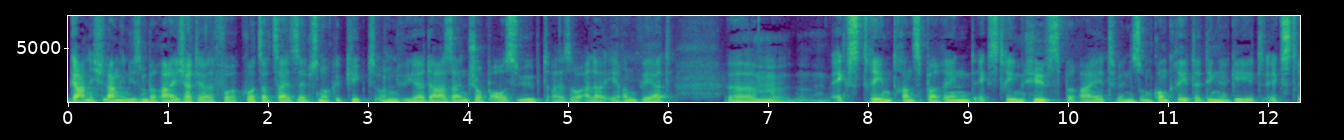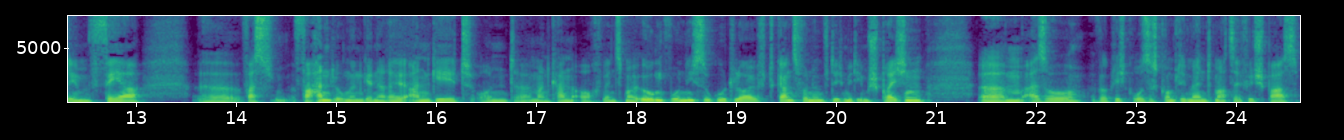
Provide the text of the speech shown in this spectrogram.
gar nicht lang in diesem Bereich, hat er vor kurzer Zeit selbst noch gekickt und wie er da seinen Job ausübt, also aller Ehren wert. Ähm, extrem transparent, extrem hilfsbereit, wenn es um konkrete Dinge geht, extrem fair, äh, was Verhandlungen generell angeht. Und äh, man kann auch, wenn es mal irgendwo nicht so gut läuft, ganz vernünftig mit ihm sprechen. Ähm, also wirklich großes Kompliment, macht sehr viel Spaß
